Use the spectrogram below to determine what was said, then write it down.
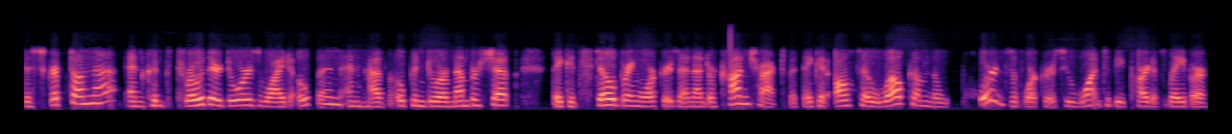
the script on that and could throw their doors wide open and have open door membership. They could still bring workers in under contract, but they could also welcome the hordes of workers who want to be part of labor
